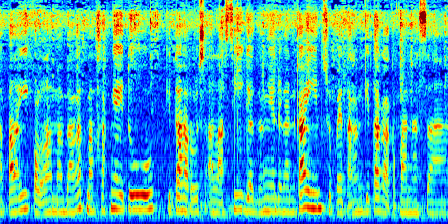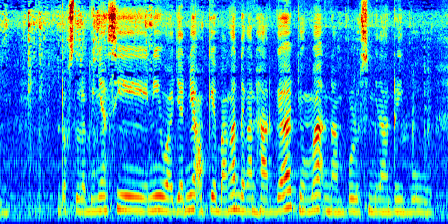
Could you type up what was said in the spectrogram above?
Apalagi kalau lama banget masaknya itu kita harus alasi gagangnya dengan kain supaya tangan kita gak kepanasan untuk selebihnya sih ini wajannya oke okay banget dengan harga cuma 69.000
